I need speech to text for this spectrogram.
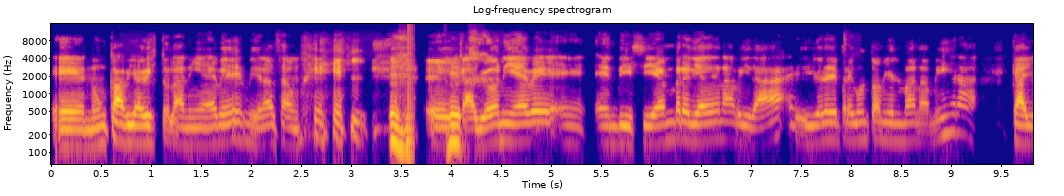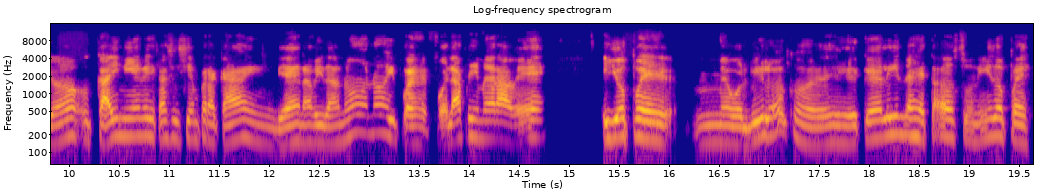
eh, nunca había visto la nieve, mira Samuel, eh, cayó nieve en, diciembre, día de Navidad, y yo le pregunto a mi hermana, mira, cayó, cae nieve casi siempre acá en día de Navidad, no, no, y pues fue la primera vez, y yo pues me volví loco, dije, qué lindo es Estados Unidos, pues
